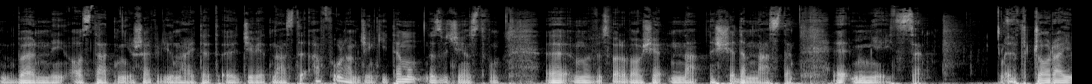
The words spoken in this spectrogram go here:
Burnley ostatni, Sheffield United 19, a Fulham dzięki temu zwycięstwu wysforował się na 17 miejsce. Wczoraj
